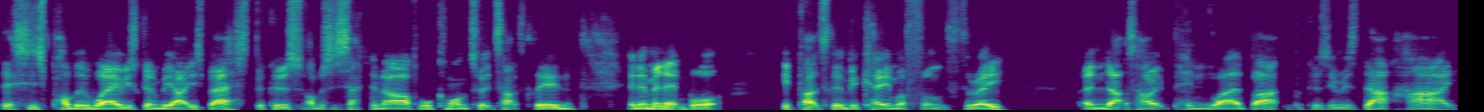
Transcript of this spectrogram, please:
this is probably where he's going to be at his best because obviously second half we'll come on to it tactically in, in a minute, but he practically became a front three, and that's how it pinned Laird back because he was that high.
